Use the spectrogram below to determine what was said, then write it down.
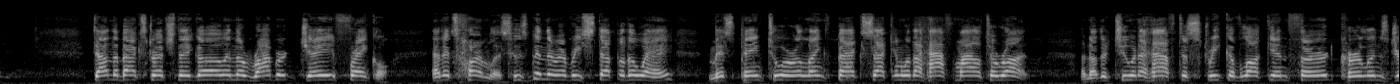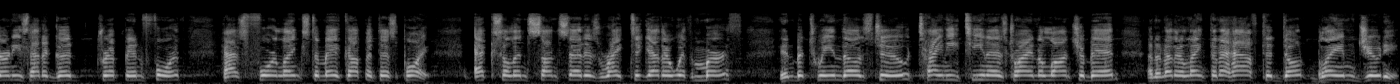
Down the backstretch they go in the Robert J. Frankel and it's harmless. Who's been there every step of the way? Miss a length back second with a half mile to run. Another two and a half to Streak of Luck in third. Curlin's Journey's had a good trip in fourth. Has four lengths to make up at this point. Excellent Sunset is right together with Mirth. In between those two, Tiny Tina is trying to launch a bid. And another length and a half to Don't Blame Judy.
